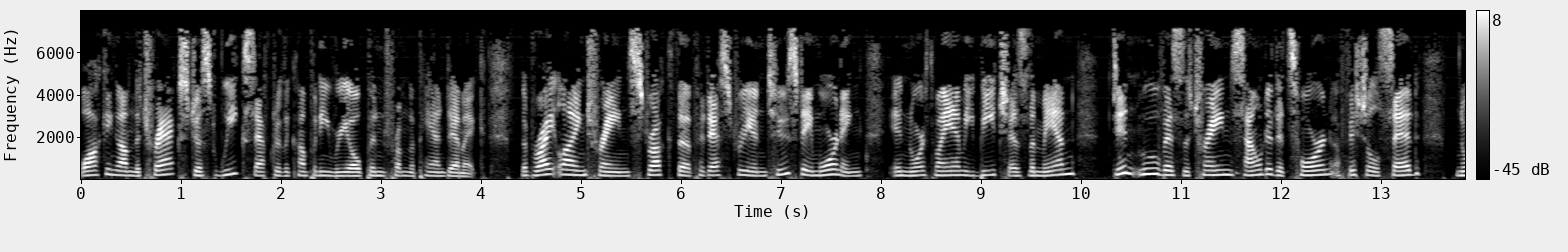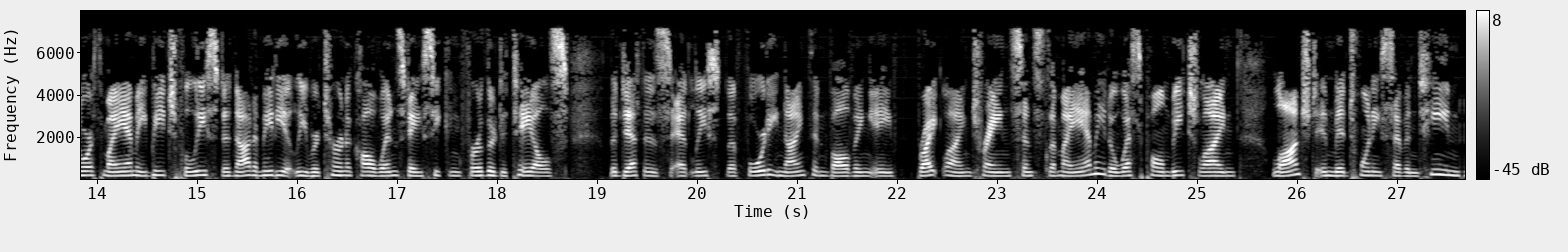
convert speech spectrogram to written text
walking on the tracks just weeks after the company reopened from the pandemic. The Brightline train struck the pedestrian Tuesday morning in North Miami Beach as the man didn't move as the train sounded its horn, officials said. North Miami Beach police did not immediately return a call Wednesday seeking further details. The death is at least the 49th involving a Brightline train since the Miami to West Palm Beach line launched in mid 2017,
